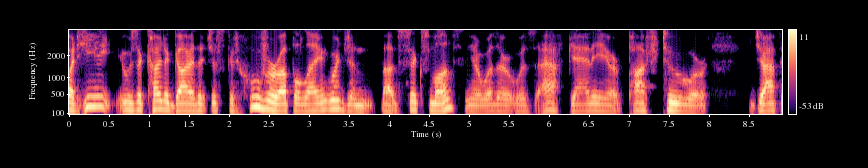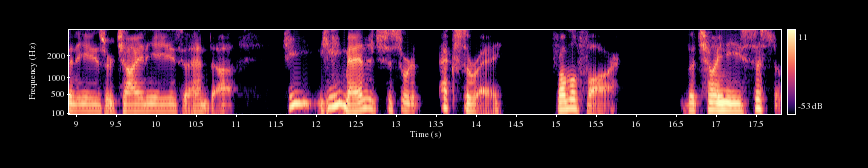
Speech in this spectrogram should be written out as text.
But he it was a kind of guy that just could hoover up a language in about six months, you know, whether it was Afghani or Pashto or Japanese or Chinese. And uh, he, he managed to sort of x-ray from afar the Chinese system,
